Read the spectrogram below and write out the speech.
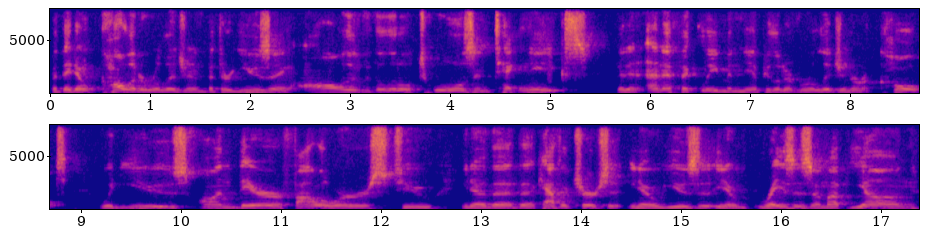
but they don't call it a religion but they're using all of the little tools and techniques that an unethically manipulative religion or a cult would use on their followers to you know the the catholic church you know uses you know raises them up young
